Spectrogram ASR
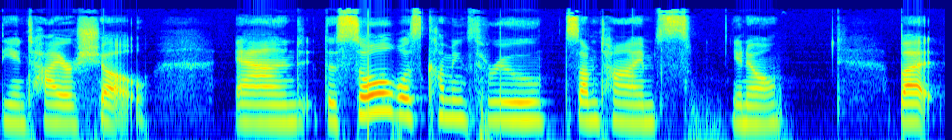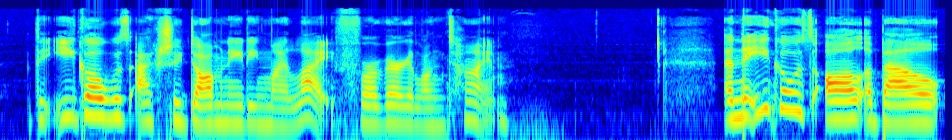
the entire show, and the soul was coming through sometimes, you know, but the ego was actually dominating my life for a very long time. And the ego is all about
